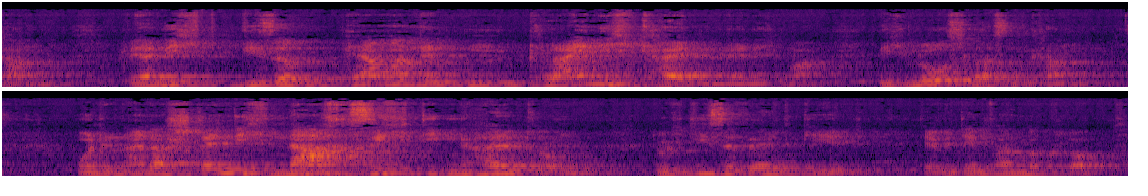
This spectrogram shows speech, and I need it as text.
kann, wer nicht diese permanenten Kleinigkeiten, nenne ich mal, nicht loslassen kann und in einer ständig nachsichtigen Haltung durch diese Welt geht, der wird irgendwann bekloppt.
